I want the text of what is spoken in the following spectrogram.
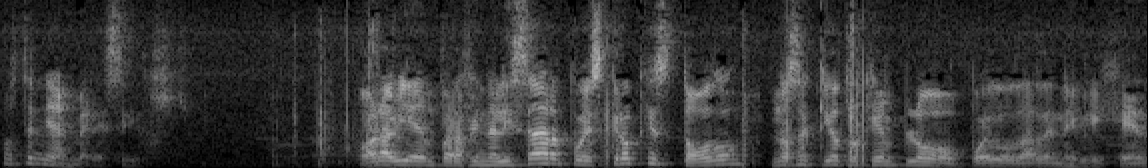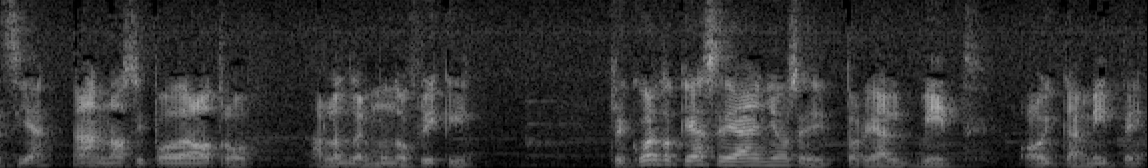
los tenían merecidos. Ahora bien, para finalizar, pues creo que es todo. No sé qué otro ejemplo puedo dar de negligencia. Ah, no, sí puedo dar otro, hablando del mundo friki. Recuerdo que hace años Editorial Beat, hoy Kamite,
